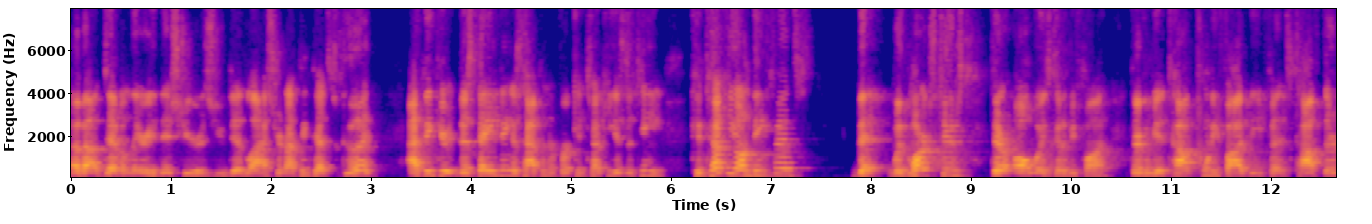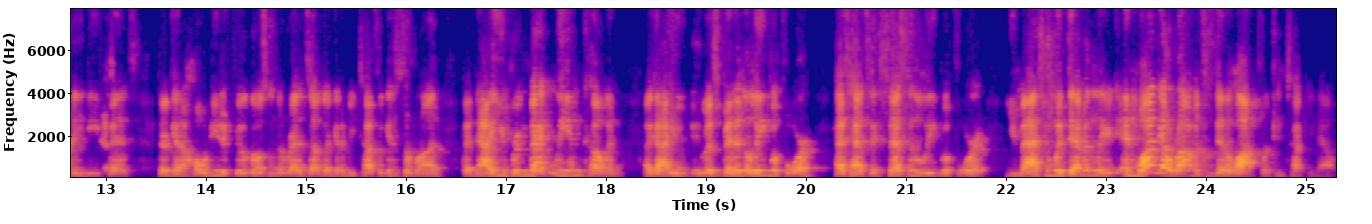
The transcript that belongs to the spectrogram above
about Devin Leary this year as you did last year. And I think that's good. I think the same thing is happening for Kentucky as a team. Kentucky on defense, that with Mark Stoops, they're always going to be fine. They're going to be a top 25 defense, top 30 defense. They're going to hold you to field goals in the red zone. They're going to be tough against the run. But now you bring back Liam Coen, a guy who, who has been in the league before, has had success in the league before. You match him with Devin Leary. And Wan'Dale Robinson did a lot for Kentucky now.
